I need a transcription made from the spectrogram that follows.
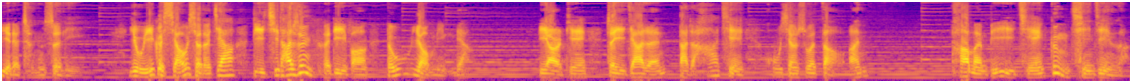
夜的城市里，有一个小小的家，比其他任何地方都要明亮。第二天，这一家人打着哈欠，互相说早安。他们比以前更亲近了。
